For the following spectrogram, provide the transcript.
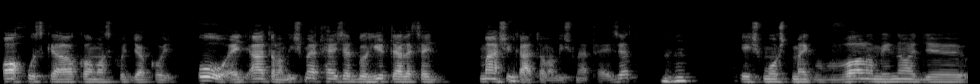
ahhoz kell alkalmazkodjak, hogy ó, egy általam ismert helyzetből hirtelen lesz egy másik általam ismert helyzet, uh-huh. és most meg valami nagy ö,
